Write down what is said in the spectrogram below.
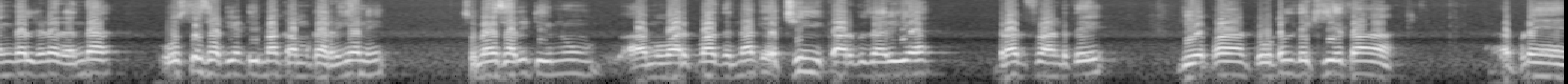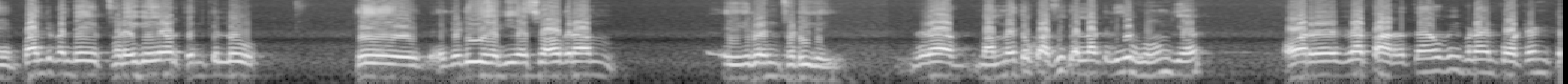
ਐਂਗਲ ਜਿਹੜਾ ਰਹਿੰਦਾ, ਉਸ ਤੇ ਸਾਡੀਆਂ ਟੀਮਾਂ ਕੰਮ ਕਰ ਰਹੀਆਂ ਨੇ। ਸੋ ਮੈਂ ਸਾਰੀ ਟੀਮ ਨੂੰ ਮੁਬਾਰਕਬਾਦ ਦਿੰਦਾ ਕਿ ਅੱਛੀ ਕਾਰਗੁਜ਼ਾਰੀ ਹੈ ਡਰੱਗ ਫਰੰਟ ਤੇ। ਜੇ ਆਪਾਂ ਟੋਟਲ ਦੇਖੀਏ ਤਾਂ ਆਪਣੇ ਪੰਜ ਬੰਦੇ ਫੜੇ ਗਏ ਔਰ 3 ਕਿਲੋ ਤੇ ਜਿਹੜੀ ਹੈਗੀ ਹੈ 100 ਗ੍ਰਾਮ ਹੀਰੋਇਨ ਫੜੀ ਗਈ। ਜਿਹੜਾ ਮਾਮੇ ਤੋਂ ਕਾਫੀ ਗੱਲਾਂ ਕਲੀਅਰ ਹੋਣਗੀਆਂ। ਔਰ ਜਿਹੜਾ ਭਾਰਤ ਹੈ, ਉਹ ਵੀ ਬੜਾ ਇੰਪੋਰਟੈਂਟ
